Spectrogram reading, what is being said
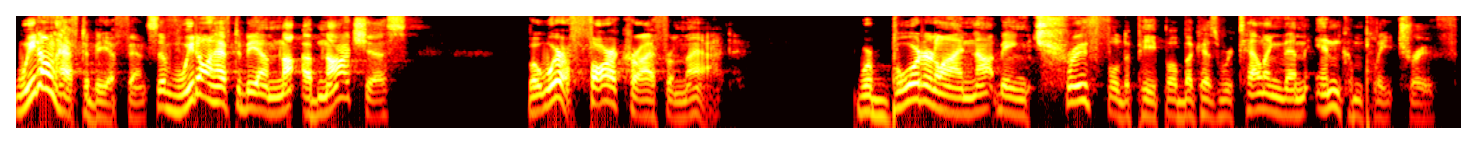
We don't have to be offensive, we don't have to be obnoxious, but we're a far cry from that. We're borderline not being truthful to people because we're telling them incomplete truth.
